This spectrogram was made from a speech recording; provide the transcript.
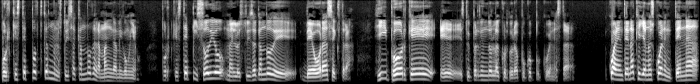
Porque este podcast me lo estoy sacando de la manga, amigo mío. Porque este episodio me lo estoy sacando de, de horas extra. Y porque eh, estoy perdiendo la cordura poco a poco en esta cuarentena que ya no es cuarentena.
